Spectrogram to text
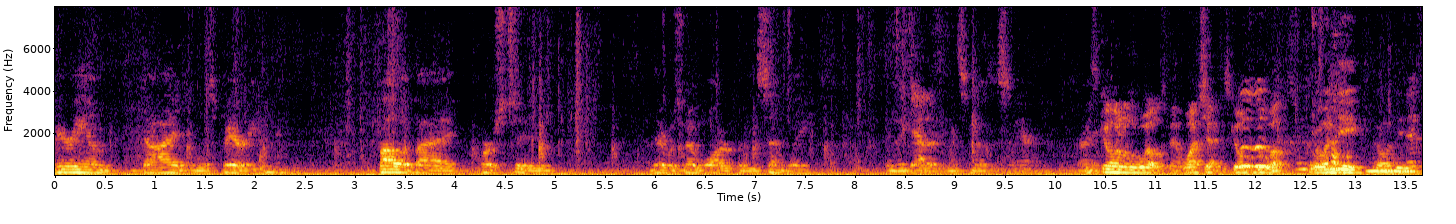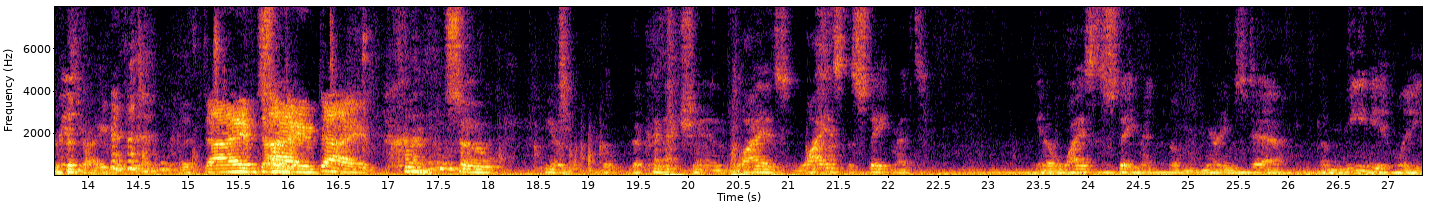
Miriam died and was buried, followed by verse 2 there was no water for the assembly, and they gathered against Moses and Aaron. Right? He's going to the wells, man. Watch out. He's going to the wells. Going deep, going deep. That's right. Let's dive, dive, dive. So, you know, the, the connection, why is, why is the statement, you know, why is the statement of Miriam's death immediately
